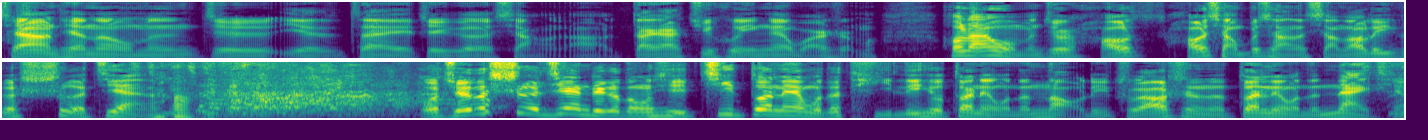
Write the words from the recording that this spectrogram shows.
前两天呢，我们就也在这个想啊，大家聚会应该玩什么？后来我们就是好好想不想的想到了一个射箭啊。我觉得射箭这个东西既锻炼我的体力，又锻炼我的脑力，主要是呢锻炼我的耐性。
